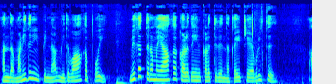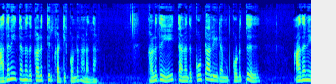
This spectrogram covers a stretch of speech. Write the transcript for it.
அந்த மனிதனின் பின்னால் மெதுவாக போய் மிக திறமையாக கழுதையின் கழுத்தில் இருந்த கயிற்றை அவிழ்த்து அதனை தனது கழுத்தில் கட்டிக்கொண்டு நடந்தான். கழுதையை தனது கூட்டாளியிடம் கொடுத்து அதனை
